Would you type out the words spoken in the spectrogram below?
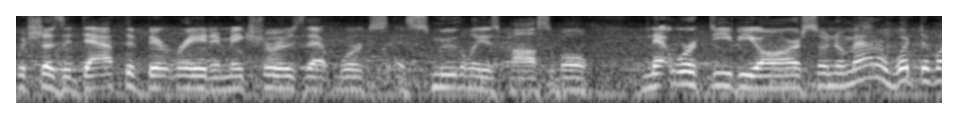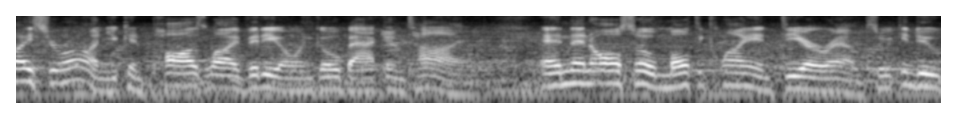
which does adaptive bitrate and makes sure that works as smoothly as possible. Network DVR, so no matter what device you're on, you can pause live video and go back in time and then also multi-client DRM. So we can do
